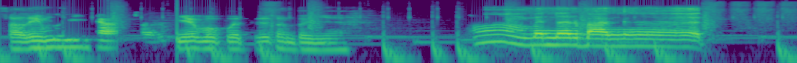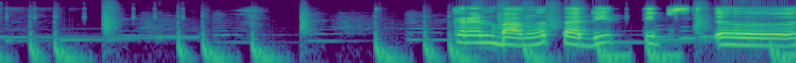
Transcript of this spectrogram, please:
saling mengingat ya Mbak Putri tentunya hmm, bener banget. Keren banget tadi tips uh,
